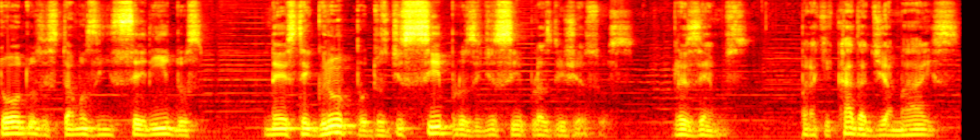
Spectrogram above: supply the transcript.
todos estamos inseridos neste grupo dos discípulos e discípulas de Jesus. Rezemos para que cada dia mais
